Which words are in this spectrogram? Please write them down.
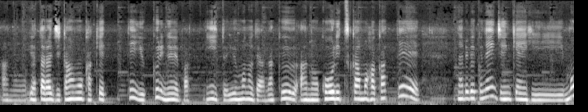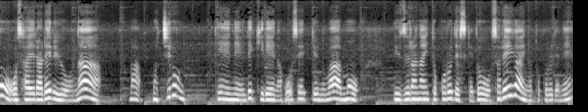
あのやたら時間をかけてゆっくり縫えばいいというものではなくあの効率化も図ってなるべくね人件費も抑えられるようなまあもちろん丁寧で綺麗な縫製っていうのはもう譲らないところですけどそれ以外のところでね、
